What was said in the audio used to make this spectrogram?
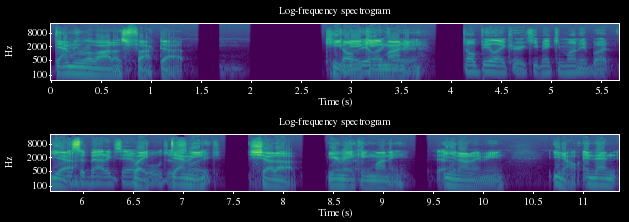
Demi Lovato's fucked up. Keep Don't making like money. her. Don't be like her. Keep making money, but Yeah. it's a bad example. Like, just Demi- like Shut up. You're Yeah. making money. Yeah. You know what I mean? You know, and then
